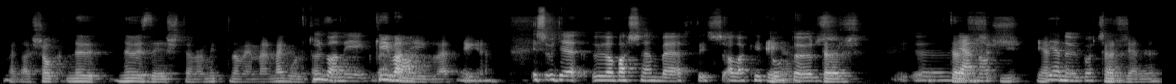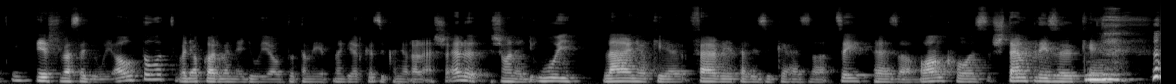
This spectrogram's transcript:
meg a sok nő, nőzéstől, meg mit tudom én, már megunta. Ki van égve. Ki van égve, igen. És ugye ő a vasembert is alakító igen. törzs. törzs, törzs János. Jen- Jenő, bocsánat. Igen. És vesz egy új autót, vagy akar venni egy új autót, ami épp megérkezik a nyaralása előtt, és van egy új lány, aki felvételizik ehhez a cég, ehhez a bankhoz, stemplizőként,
